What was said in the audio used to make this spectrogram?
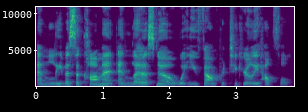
and leave us a comment and let us know what you found particularly helpful.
